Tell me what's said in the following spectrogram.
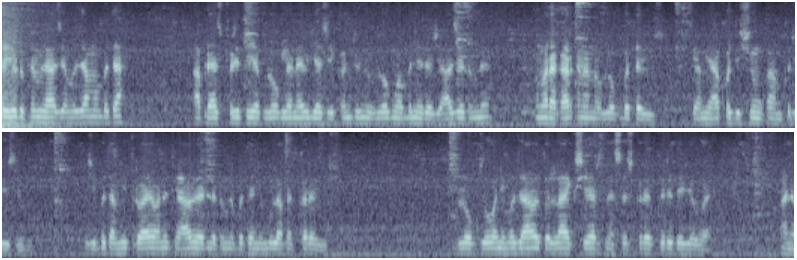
છે યુટ્યુબ ફેમિલી આજે મજામાં બધા? આપણે આજ ફરીથી એક બ્લોગ લઈને આવી ગયા છીએ. કન્ટિન્યુ વ્લોગમાં બની રહ્યો છે આજે તમને અમારા કારખાનાનો વ્લોગ બતાવીશ કે અમે આખો દી શું કામ કર્યું છે. હજી બધા મિત્રો આવ્યા નથી, આવે એટલે તમને બધાની મુલાકાત કરાવીશ. વ્લોગ જોવાની મજા આવે તો લાઇક શેર ને સબસ્ક્રાઈબ કરી દેજો ભાઈ. અને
